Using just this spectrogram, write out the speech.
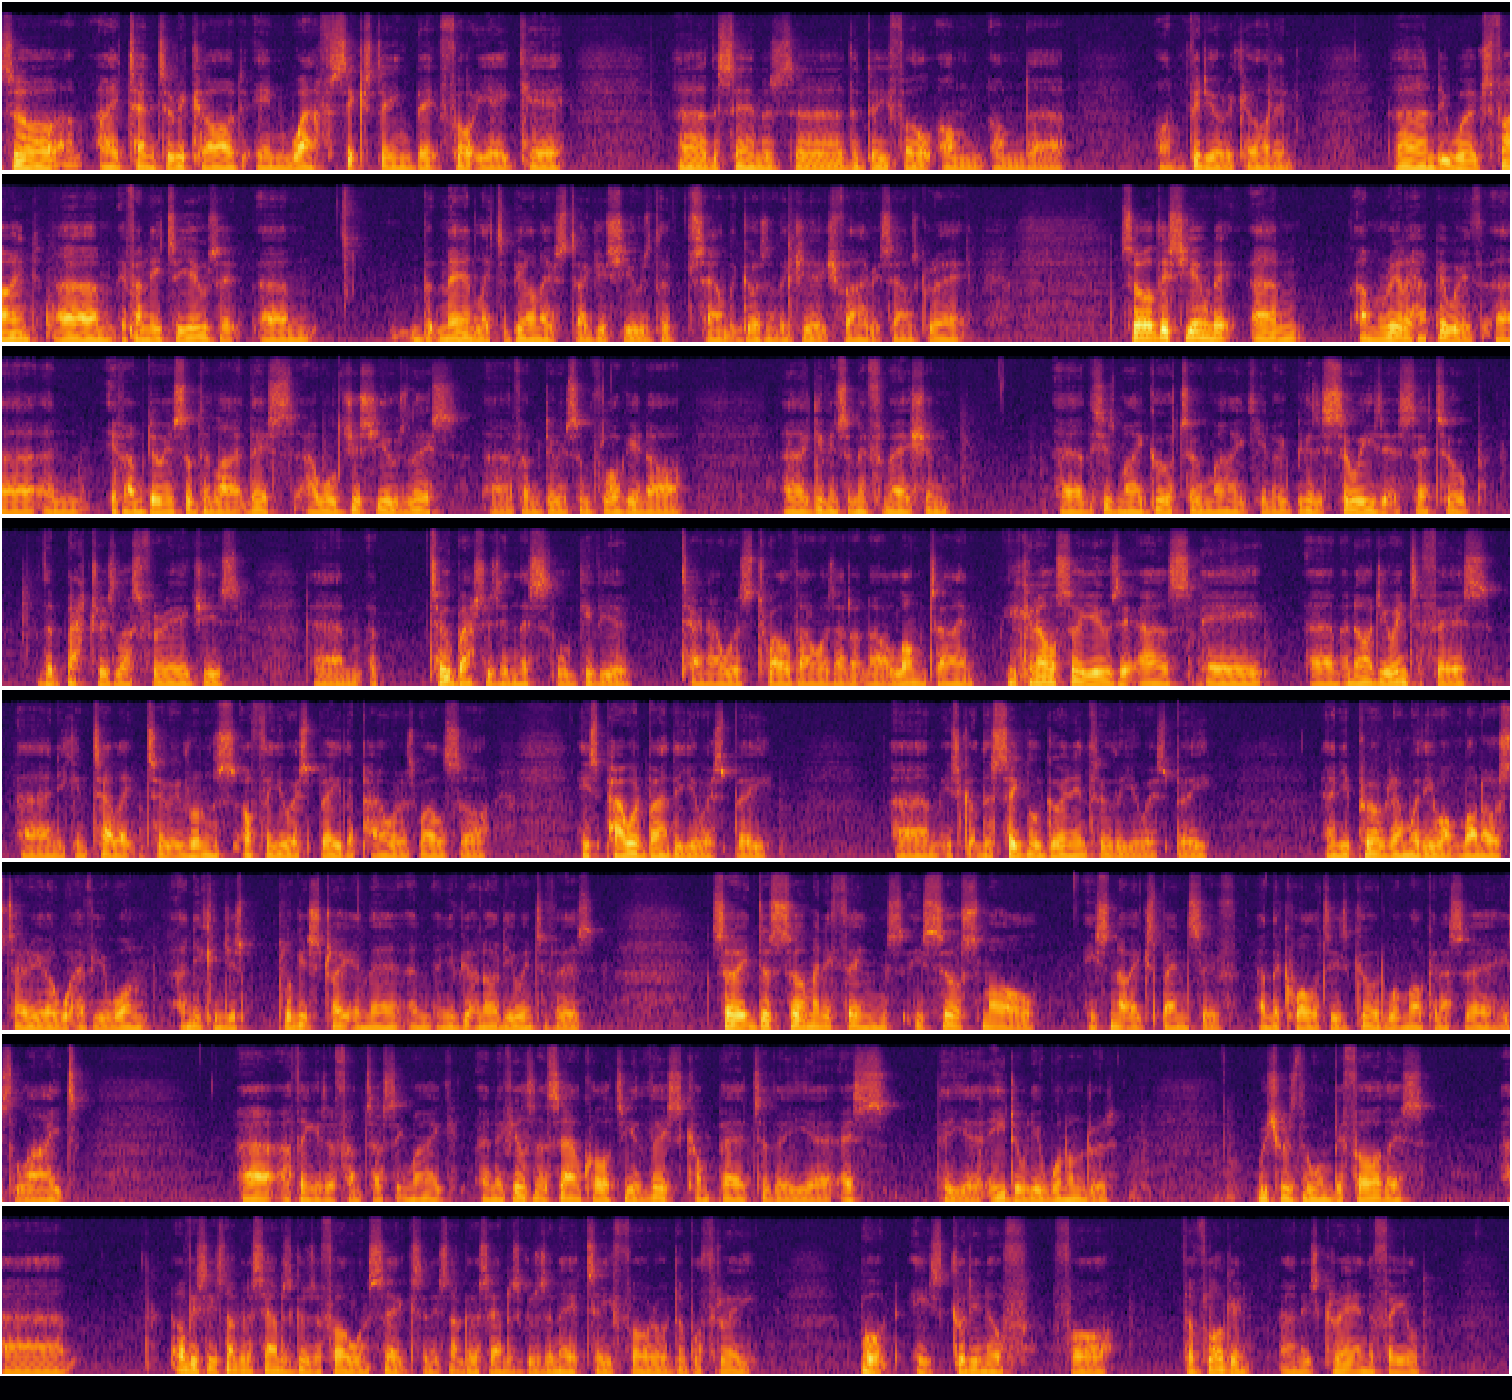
So um, I tend to record in WAV 16-bit 48k, uh, the same as uh, the default on on uh, on video recording, and it works fine um, if I need to use it. Um, but mainly, to be honest, I just use the sound that goes into the GH5. It sounds great. So this unit, um, I'm really happy with, uh, and if I'm doing something like this, I will just use this. Uh, if I'm doing some vlogging or uh, giving some information, uh, this is my go-to mic. You know, because it's so easy to set up. The batteries last for ages. Um, two batteries in this will give you 10 hours, 12 hours, I don't know, a long time. You can also use it as a um, an audio interface and you can tell it to, it runs off the USB, the power as well, so it's powered by the USB. Um, it's got the signal going in through the USB and you program whether you want mono, stereo, whatever you want and you can just plug it straight in there and, and you've got an audio interface. So it does so many things, it's so small, it's not expensive and the quality is good. What more can I say? It's light uh, I think it's a fantastic mic. And if you listen to the sound quality of this compared to the uh, S, the uh, EW100, which was the one before this, uh, obviously it's not going to sound as good as a 416 and it's not going to sound as good as an AT4033, but it's good enough for for vlogging and it's great in the field.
